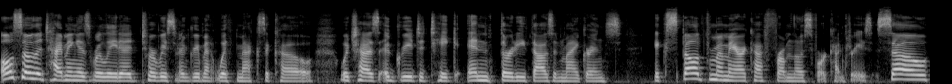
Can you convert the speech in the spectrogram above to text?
Also, the timing is related to a recent agreement with Mexico, which has agreed to take in 30,000 migrants expelled from America from those four countries. So,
